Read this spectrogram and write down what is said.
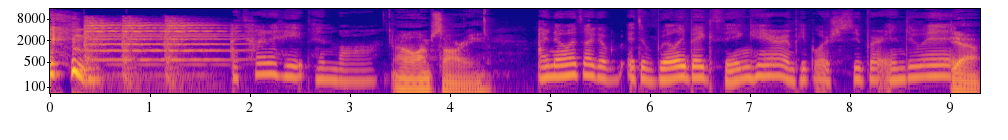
I kind of hate pinball Oh, I'm sorry. i know it's like a it's a really big thing here and people are super into it Yeah,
